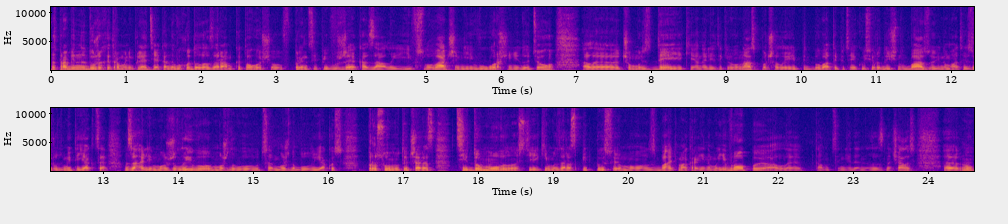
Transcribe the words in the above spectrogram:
Насправді не дуже хитра маніпуляція, яка не виходила за рамки того, що в принципі вже казали і в Словаччині, і в Угорщині до цього. Але чомусь деякі аналітики у нас почали підбивати під це якусь юридичну базу і намагатись зрозуміти, як це взагалі можливо. Можливо, це можна було якось просунути через ці домовленості, які ми зараз підписуємо з багатьма країнами Європи, але там це ніде не зазначалось. Е, ну,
